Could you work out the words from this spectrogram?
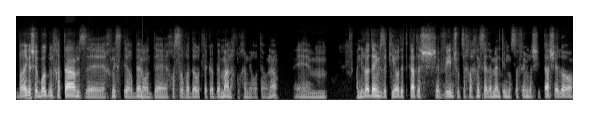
אמ, ברגע שבולדווין חתם זה הכניס לי הרבה מאוד אה, חוסר ודאות לגבי מה אנחנו הולכים לראות העונה. אמ, אני לא יודע אם זה כי עודד קטש הבין שהוא צריך להכניס אלמנטים נוספים לשיטה שלו,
